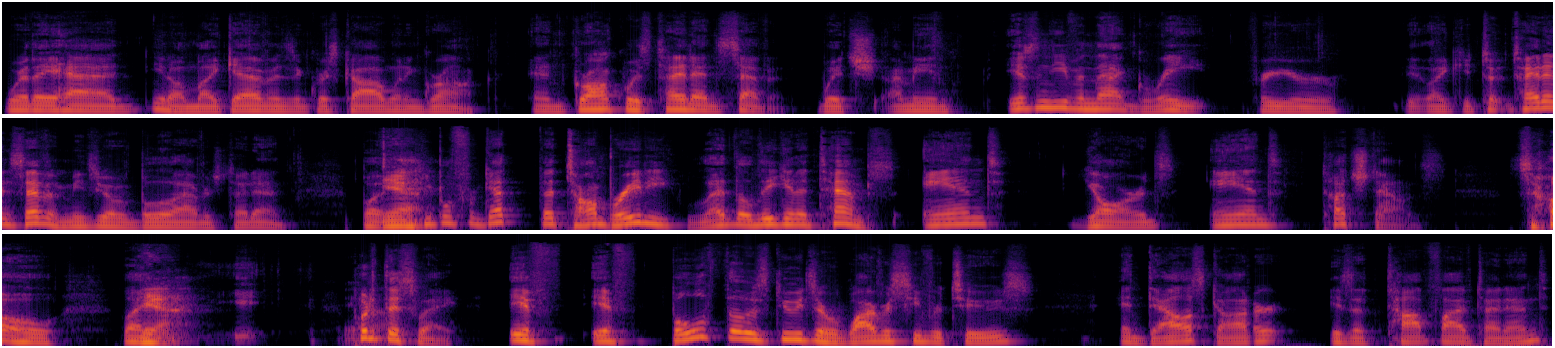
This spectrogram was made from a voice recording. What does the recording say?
where they had, you know, Mike Evans and Chris Godwin and Gronk." And Gronk was tight end 7, which I mean, isn't even that great for your like you t- tight end 7 means you have a below average tight end. But yeah. people forget that Tom Brady led the league in attempts and yards and touchdowns. So, like, yeah. put yeah. it this way: if if both those dudes are wide receiver twos and Dallas Goedert is a top five tight end,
